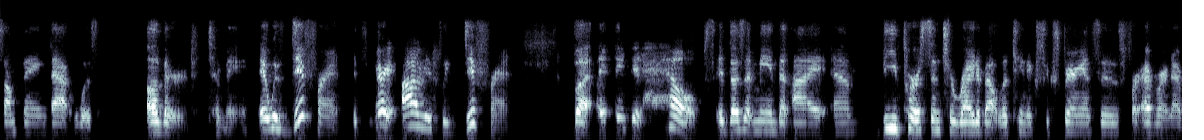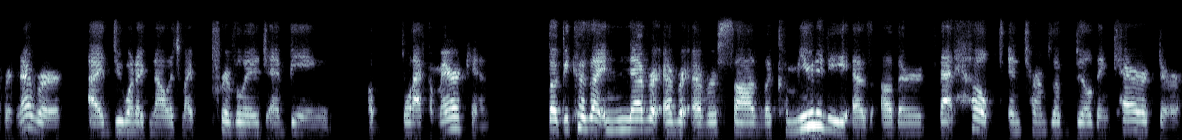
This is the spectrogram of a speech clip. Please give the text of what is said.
something that was othered to me. It was different. It's very obviously different, but I think it helps. It doesn't mean that I am the person to write about Latinx experiences forever and ever and ever. I do want to acknowledge my privilege and being a Black American but because I never, ever, ever saw the community as other, that helped in terms of building character.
